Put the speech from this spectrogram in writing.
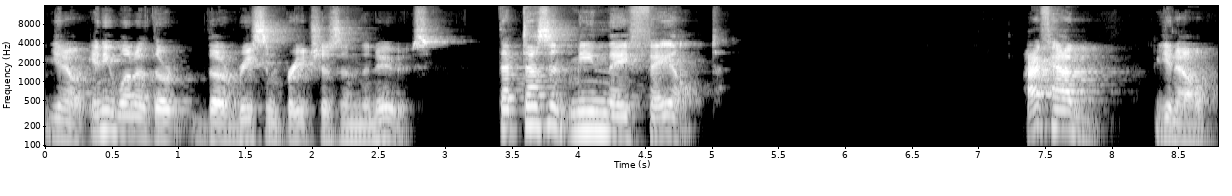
you know any one of the the recent breaches in the news. That doesn't mean they failed. I've had you know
